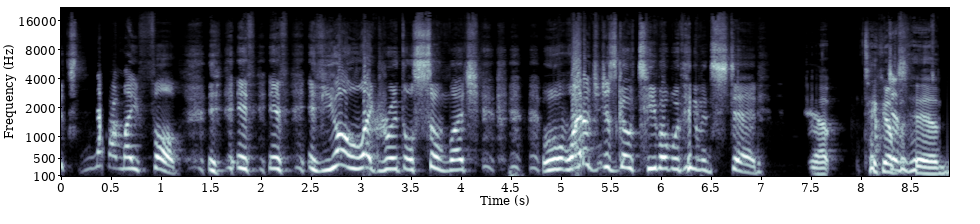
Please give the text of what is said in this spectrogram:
It's not my fault. If if if y'all like Reuenthal so much, well, why don't you just go team up with him instead?" Yep. Take up Just- with him.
